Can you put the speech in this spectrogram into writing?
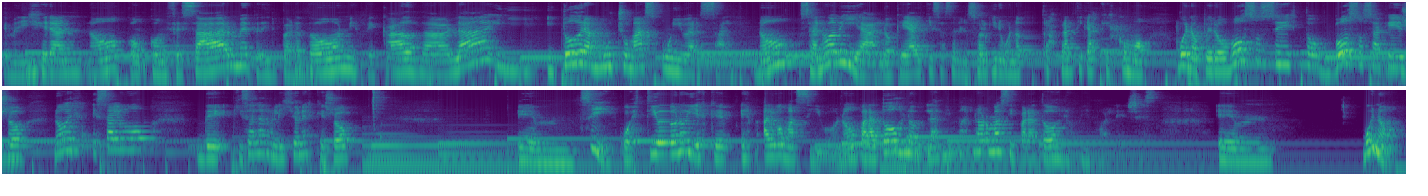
que me dijeran, ¿no? confesarme, pedir perdón, mis pecados, bla, bla, y, y, todo era mucho más universal, ¿no? O sea, no había lo que hay quizás en el Solkin o en otras prácticas que es como, bueno, pero vos sos esto, vos sos aquello, ¿no? Es, es algo de quizás las religiones que yo Em, sí, cuestiono y es que es algo masivo, ¿no? Para todos las mismas normas y para todos los mismos leyes. Em, bueno,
